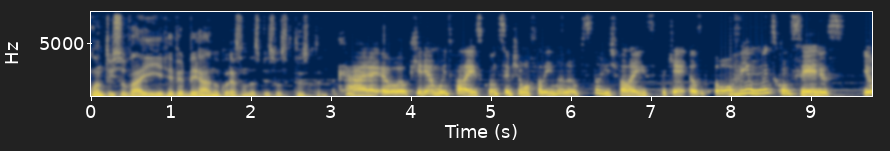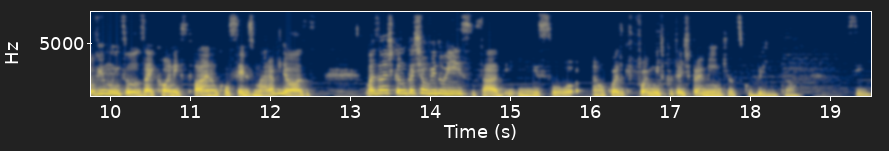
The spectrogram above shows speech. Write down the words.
quanto isso vai reverberar no coração das pessoas que estão escutando. Cara, eu, eu queria muito falar isso. Quando você me chamou, eu falei, mano, eu preciso de falar isso. Porque eu, eu ouvi muitos conselhos. E eu ouvi muitos iconics que falaram conselhos maravilhosos. Mas eu acho que eu nunca tinha ouvido isso, sabe? E isso é uma coisa que foi muito importante pra mim, que eu descobri. Então, se,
